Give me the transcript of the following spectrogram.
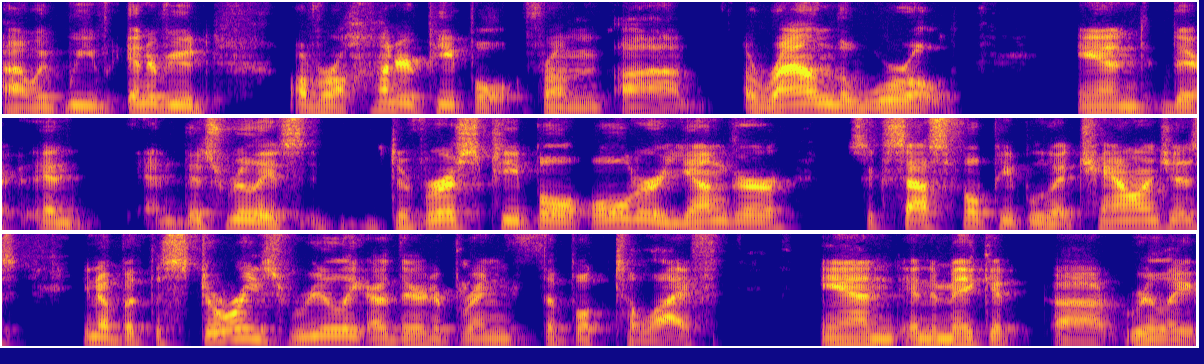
Uh, we, have interviewed over a hundred people from uh, around the world, and there and and it's really it's diverse people, older, younger, successful people who had challenges, you know. But the stories really are there to bring the book to life and and to make it uh, really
